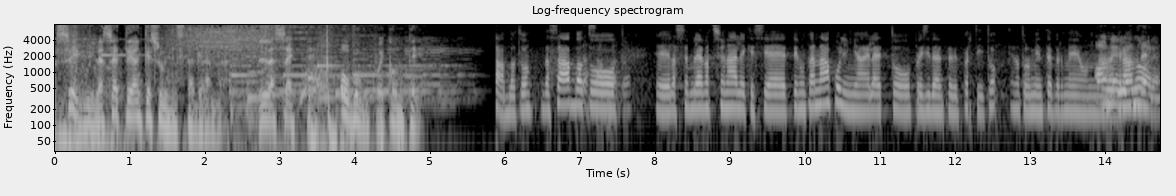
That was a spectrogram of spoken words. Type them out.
Segui la 7 anche su Instagram. La 7 ovunque con te. Sabato, da sabato, Da sabato. eh, l'Assemblea nazionale che si è tenuta a Napoli mi ha eletto presidente del partito e naturalmente per me è un Onere grande onore.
